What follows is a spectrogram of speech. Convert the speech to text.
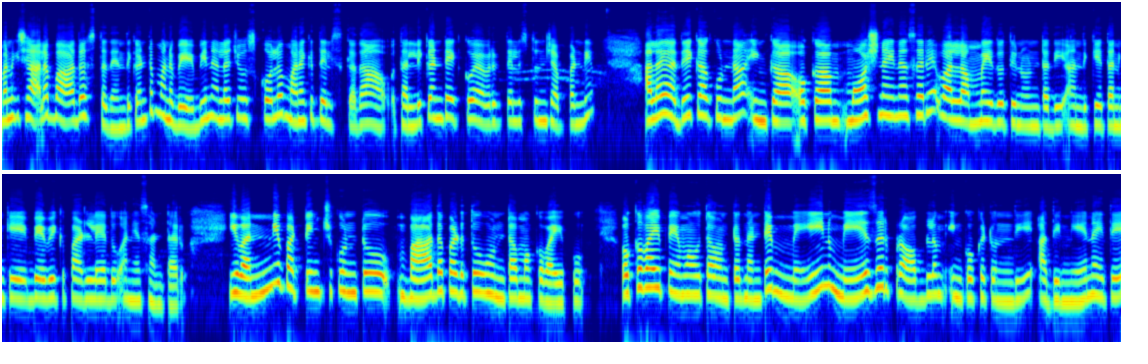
మనకి చాలా బాధ వస్తుంది. ఎందుకంటే మన బేబీని ఎలా చూసుకోవాలో మనకి తెలుసు కదా. తల్లి కంటే ఎక్కువ ఎవరికి తెలుస్తుంది చెప్పండి? అలాగే అదే కాకుండా ఇంకా ఒక మోషన్ అయినా సరే వాళ్ళ అమ్మ ఏదో తిని ఉంటుంది. అందుకే తనకి బేబీకి పడలేదు అనేసి అంటారు. ఇవన్నీ పట్టించుకుంటూ బాధపడుతూ ఉంటాం ఒకవైపు. వైపు ఒకవైపు ఏమవుతూ ఉంటుందంటే మెయిన్ మేజర్ ప్రాబ్లం ఇంకొకటి ఉంది. అది నేనైతే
